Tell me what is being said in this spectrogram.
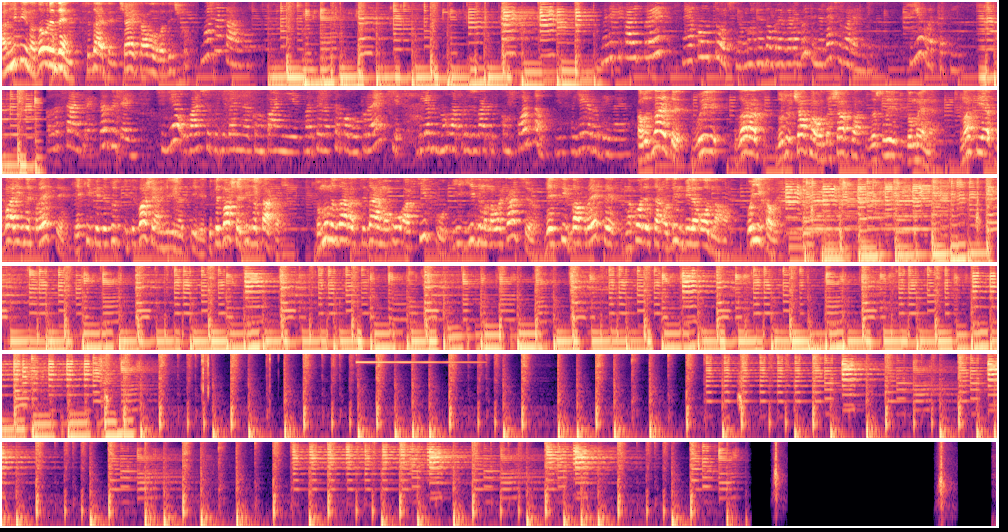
Ангеліно, добрий день. Сідайте, чай, каву, водичку. Можна каву? Мене цікавить проєкт, на якому точно можна добре заробити на здачу в оренду. Чи є у вас такий? Олександре, добрий день. Чи є у вашій будівельної компанії квартира в такому проєкті, де я б змогла проживати з комфортом зі своєю родиною? А ви знаєте, ви зараз дуже вчасно, одночасно зайшли до мене. У нас є два різних проекти, які підійдуть і під ваші Ангеліна цілі, і під ваше Ліза також. Тому ми зараз сідаємо у автівку і їдемо на локацію, де ці два проекти знаходяться один біля одного. Поїхали!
